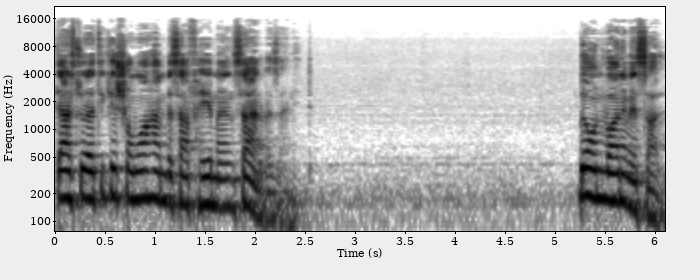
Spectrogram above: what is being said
در صورتی که شما هم به صفحه من سر بزنید. به عنوان مثال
